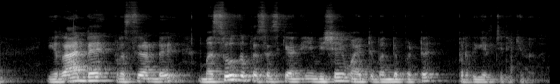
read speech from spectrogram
ഇറാന്റെ പ്രസിഡന്റ് മസൂദ് പെസസ്കാൻ ഈ വിഷയവുമായിട്ട് ബന്ധപ്പെട്ട് പ്രതികരിച്ചിരിക്കുന്നത്.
